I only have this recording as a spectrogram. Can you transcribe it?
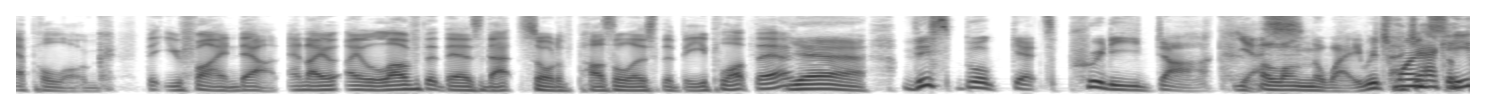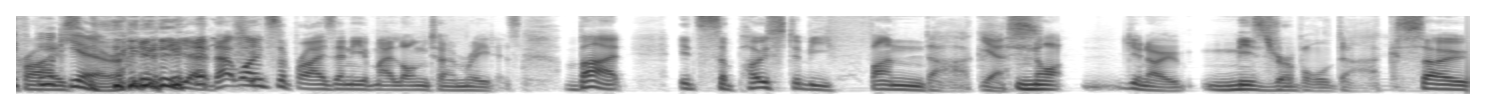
epilogue that you find out. And I, I love that there's that sort of puzzle as the B plot there. Yeah, this book gets pretty dark Yes. along the way, which won't Jack surprise. Yeah, right. yeah, that won't surprise any of my long-term readers. But it's supposed to be fun dark, Yes. not you know miserable dark. So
